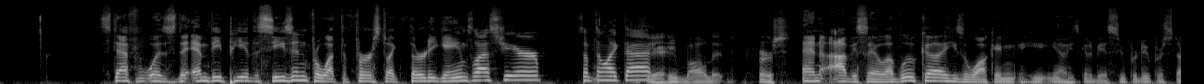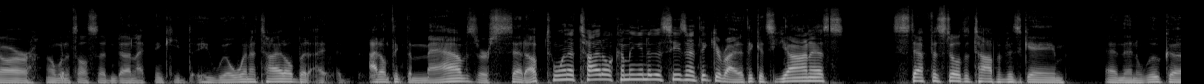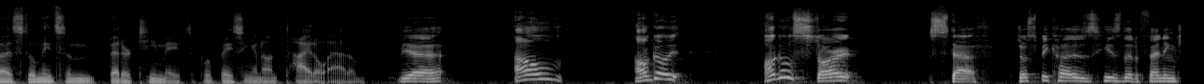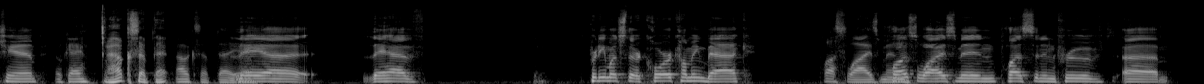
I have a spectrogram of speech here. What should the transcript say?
Steph was the MVP of the season for what the first like 30 games last year, something like that. yeah, he balled it first. And obviously, I love Luka. He's a walking. He, you know, he's going to be a super duper star uh, when it's all said and done. I think he he will win a title, but I I don't think the Mavs are set up to win a title coming into the season. I think you're right. I think it's Giannis. Steph is still at the top of his game, and then Luka still needs some better teammates. If we're basing it on title, Adam. Yeah, I'll I'll go I'll go start Steph just because he's the defending champ. Okay, I'll accept that. I'll accept that. Yeah. They uh they have pretty much their core coming back, Plus Wiseman. plus Wiseman, plus an improved um,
